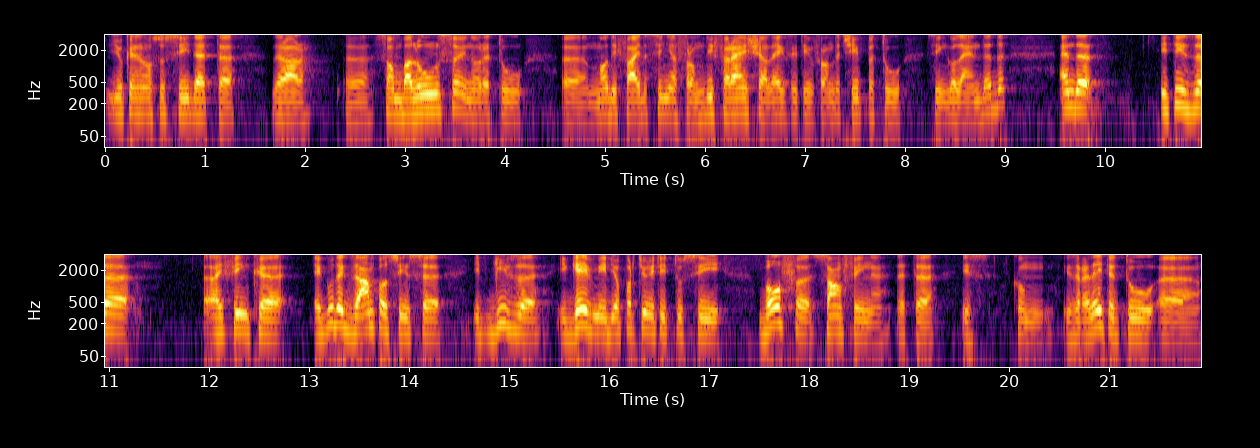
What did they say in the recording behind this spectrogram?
you can also see that uh, there are uh, some baluns in order to uh, modify the signal from differential exiting from the chip to single-ended. And it is, I think, a good example since uh, it, gives, it gave me the opportunity to see both something that is, is related to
